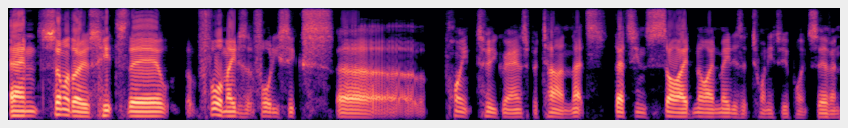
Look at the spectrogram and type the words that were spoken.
and some of those hits there, four meters at 46.2 uh, grams per ton. That's that's inside nine meters at 22.7.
